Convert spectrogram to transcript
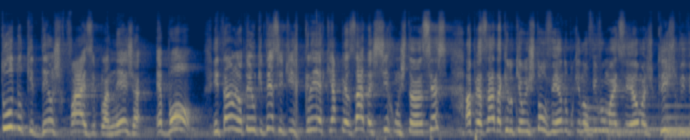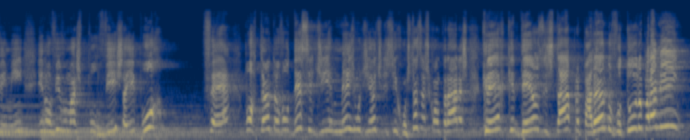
Tudo que Deus faz e planeja é bom. Então eu tenho que decidir crer que, apesar das circunstâncias, apesar daquilo que eu estou vendo, porque não vivo mais eu, mas Cristo vive em mim, e não vivo mais por vista e por fé, portanto eu vou decidir, mesmo diante de circunstâncias contrárias, crer que Deus está preparando o futuro para mim.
